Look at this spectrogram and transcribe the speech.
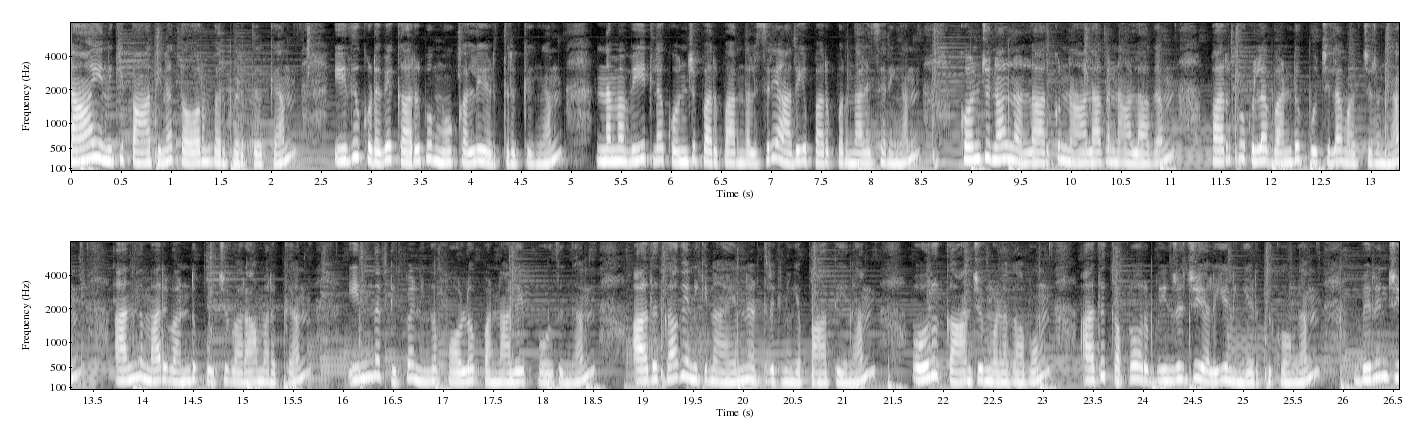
நான் இன்றைக்கி பார்த்தீங்கன்னா தோரம் பருப்பு எடுத்திருக்கேன். இது கூடவே கருப்பு மூக்கல்ல எடுத்துருக்குங்க. நம்ம வீட்டில் கொஞ்சம் பருப்பாக இருந்தாலும் சரி அதிக பருப்பு இருந்தாலும் சரிங்க. கொஞ்ச நாள் நல்லாயிருக்கும் நாளாக நாளாக பருப்புக்குள்ளே வண்டு பூச்சிலாம் வச்சுருங்க. அந்த மாதிரி வண்டு பூச்சி வராமல் இருக்க. இந்த டிப்பை நீங்கள் ஃபாலோ பண்ணாலே போதுங்க. அதுக்காக இன்றைக்கி நான் என்ன எடுத்துருக்கு நீங்கள் பார்த்தீங்கன்னா ஒரு காஞ்ச மிளகாவும் அதுக்கப்புறம் ஒரு பிரிஞ்சி இலையும் நீங்கள் எடுத்துக்கோங்க. பிரிஞ்சி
